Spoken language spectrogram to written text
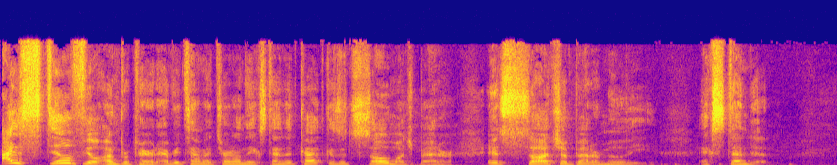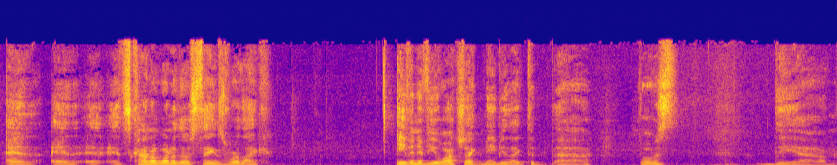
I still feel unprepared every time I turn on the extended cut because it's so much better. It's such a better movie, extended and and it's kind of one of those things where like even if you watch like maybe like the uh what was the um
